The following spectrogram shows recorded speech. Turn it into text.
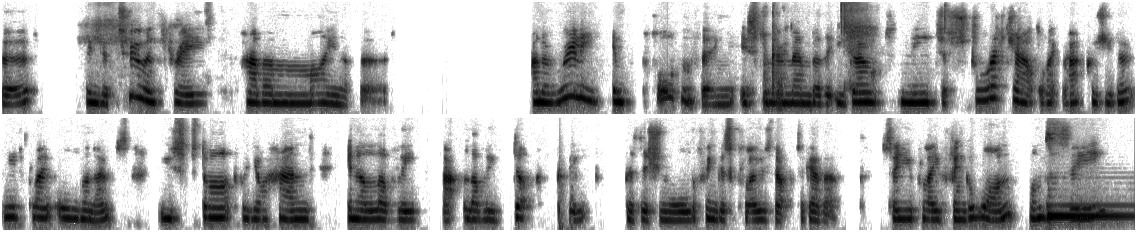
third. Finger two and three have a minor third. And a really important thing is to okay. remember that you don't need to stretch out like that because you don't need to play all the notes. You start with your hand in a lovely, that lovely duck beak position, all the fingers closed up together. So you play finger one on C, mm.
